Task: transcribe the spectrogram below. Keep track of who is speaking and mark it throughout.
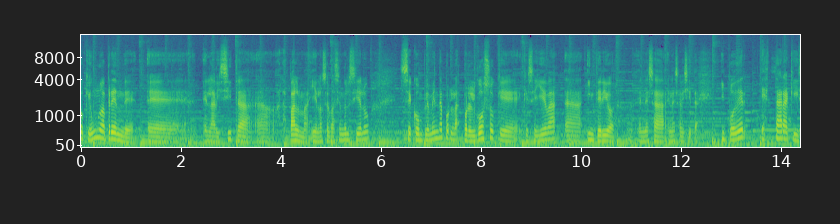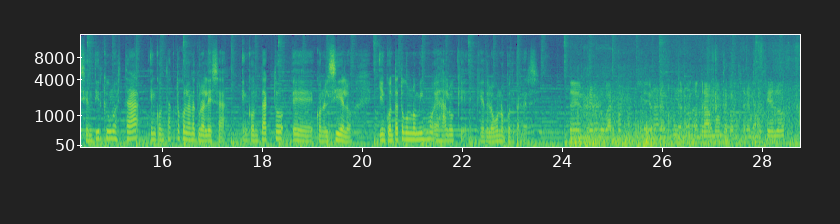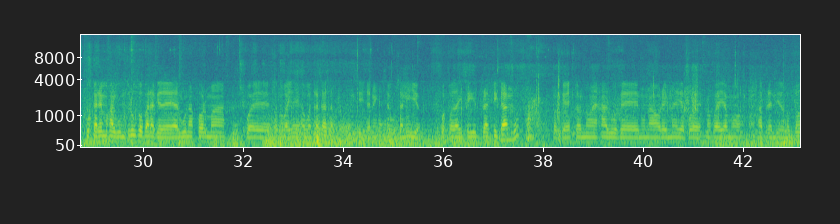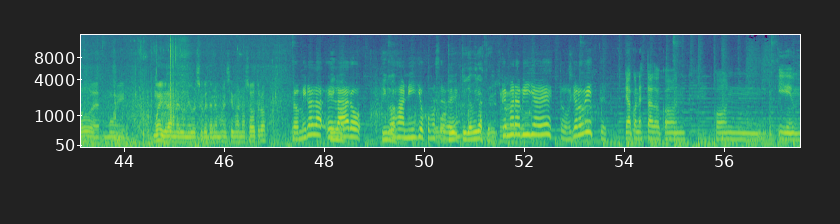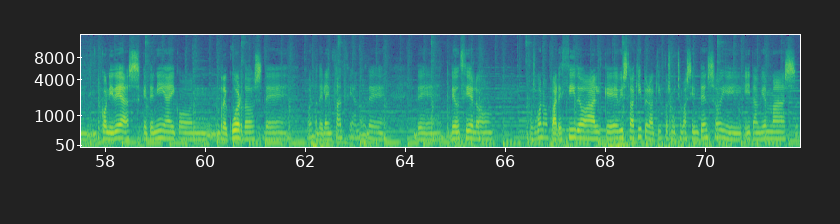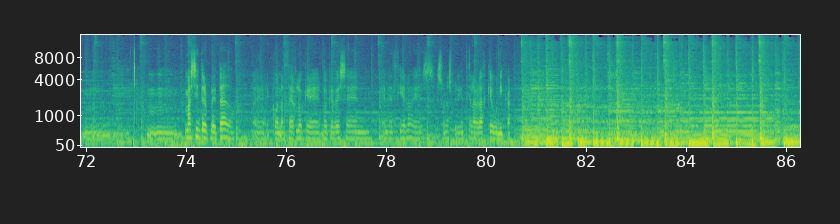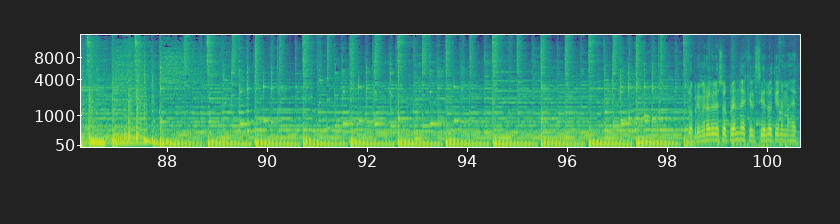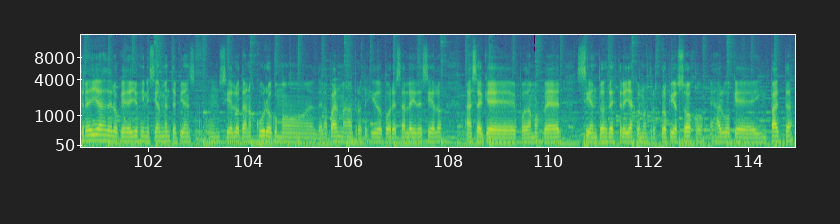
Speaker 1: lo que uno aprende eh, en la visita a, La Palma y en la observación del cielo se complementa por, la, por el gozo que, se lleva eh, interior en esa, en esa visita. Y poder estar aquí, sentir que uno está en contacto con la naturaleza, en contacto eh, con el cielo y en contacto con uno mismo es algo que, que de luego no puede perderse.
Speaker 2: En primer lugar, pues nos posicionaremos donde nos encontramos, reconoceremos el cielo, buscaremos algún truco para que de alguna forma, pues cuando vayáis a vuestra casa, si tenéis ese gusanillo, pues podáis seguir practicando, porque esto no es algo que en una hora y media pues nos vayamos aprendido con todo, es muy, muy grande el universo que tenemos encima de nosotros.
Speaker 3: Pero mira el aro, los anillos, cómo se ven.
Speaker 4: ¿Tú ya miraste?
Speaker 3: Qué maravilla es esto, ¿ya lo viste?
Speaker 5: Me ha conectado con, con, ideas que tenía y con recuerdos de, bueno, de la infancia, de, un cielo pues bueno, parecido al que he visto aquí, pero aquí pues mucho más intenso y, y también más, mm, mm, más interpretado. Eh, conocer lo que, lo que ves en, en el cielo es, es una experiencia, la verdad, que única.
Speaker 2: Lo primero que les sorprende es que el cielo tiene más estrellas de lo que ellos inicialmente piensan. Un cielo tan oscuro como el de La Palma, protegido por esa ley de cielo, hace que podamos ver cientos de estrellas con nuestros propios ojos. Es algo que impacta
